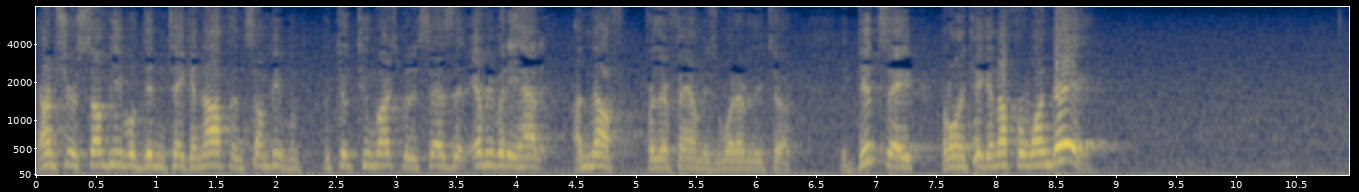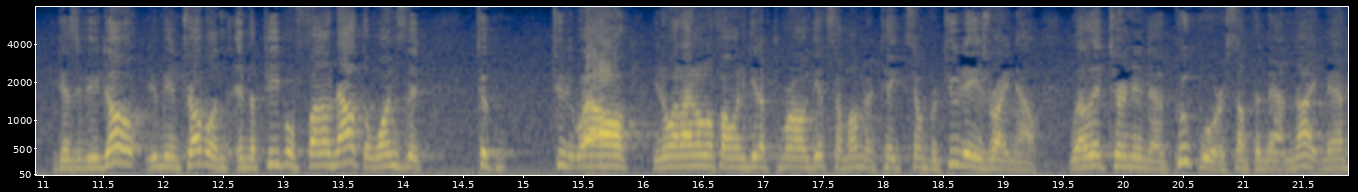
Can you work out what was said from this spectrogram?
I'm sure some people didn't take enough and some people took too much, but it says that everybody had enough for their families, whatever they took. It did say, but only take enough for one day. Because if you don't, you'll be in trouble. And, and the people found out, the ones that took two, well, you know what, I don't know if I want to get up tomorrow and get some. I'm going to take some for two days right now. Well, it turned into poo-poo or something that night, man.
